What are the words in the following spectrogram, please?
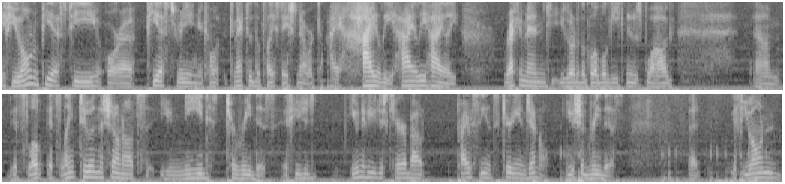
if you own a PSP or a PS3 and you're connected to the PlayStation Network, I highly, highly, highly recommend you go to the Global Geek News blog. Um, it's lo- it's linked to in the show notes. You need to read this. If you just, even if you just care about privacy and security in general, you should read this. But if you own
